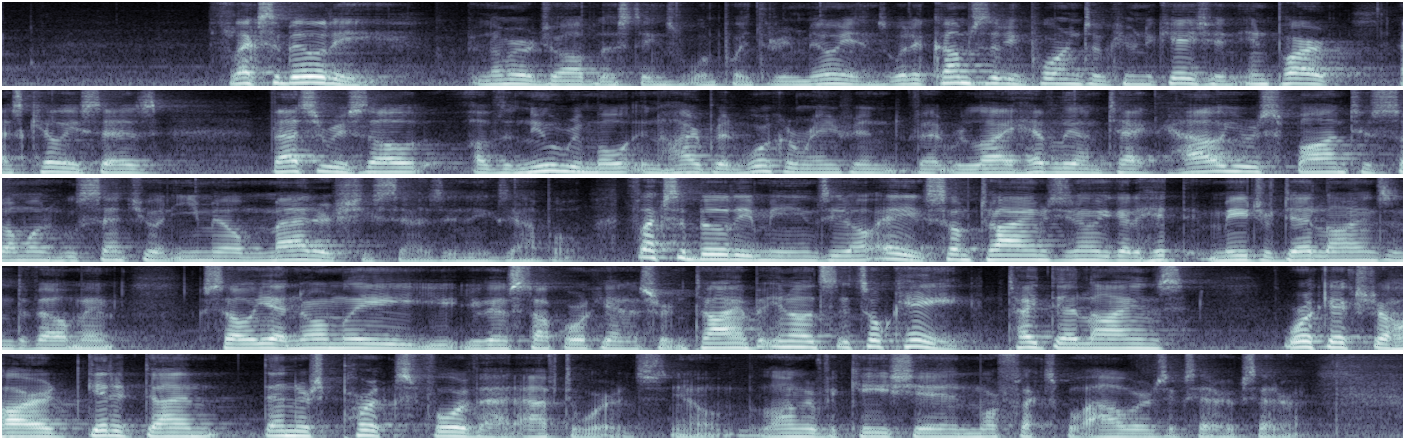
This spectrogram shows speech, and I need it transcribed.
Flexibility number of job listings, 1.3 million. When it comes to the importance of communication, in part, as Kelly says, that's a result of the new remote and hybrid work arrangement that rely heavily on tech. How you respond to someone who sent you an email matters, she says in the example. Flexibility means, you know, hey, sometimes, you know, you got to hit major deadlines in development. So yeah, normally you're going to stop working at a certain time, but you know, it's, it's okay. Tight deadlines, work extra hard, get it done, then there's perks for that afterwards, you know, longer vacation, more flexible hours, et cetera, et cetera.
